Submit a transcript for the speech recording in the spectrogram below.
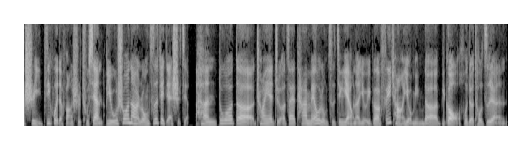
是以机会的方式出现的。比如说呢，融资这件事情，很多的创业者在他没有融资经验呢，有一个非常有名的机构或者投资人。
